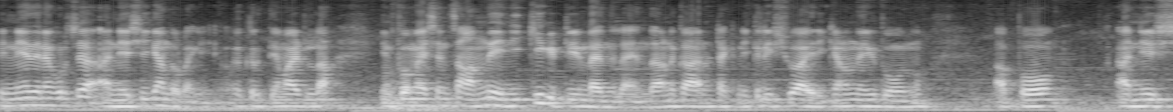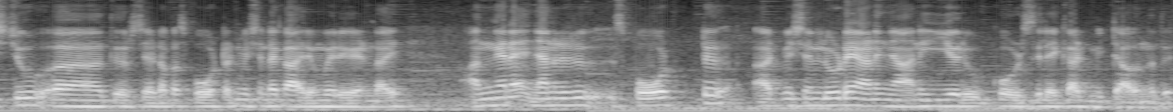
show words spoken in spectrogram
പിന്നെ ഇതിനെക്കുറിച്ച് അന്വേഷിക്കാൻ തുടങ്ങി. കൃത്യമായിട്ടുള്ള ഇൻഫർമേഷൻസ് അന്ന് എനിക്ക് കിട്ടിയിട്ടുണ്ടായിരുന്നില്ല. എന്താണ് കാരണം? ടെക്നിക്കൽ ഇഷ്യൂ ആയിരിക്കണം എന്ന് എനിക്ക് തോന്നുന്നു. അപ്പോൾ അന്വേഷിച്ചു തീർച്ചയായിട്ടും. അപ്പോൾ സ്പോട്ട് അഡ്മിഷന്റെ കാര്യം വരികയുണ്ടായി. അങ്ങനെ ഞാനൊരു സ്പോട്ട് അഡ്മിഷനിലൂടെയാണ് ഞാൻ ഈ ഒരു കോഴ്സിലേക്ക് അഡ്മിറ്റ് ആവുന്നത്.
